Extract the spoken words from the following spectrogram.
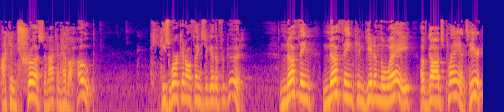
I can trust and I can have a hope. He's working all things together for good. Nothing nothing can get in the way of God's plans. Here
